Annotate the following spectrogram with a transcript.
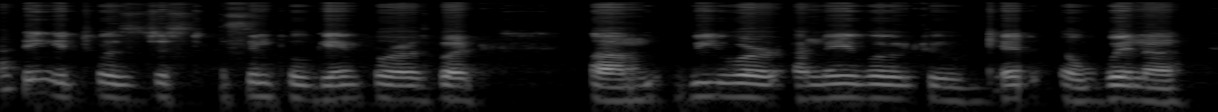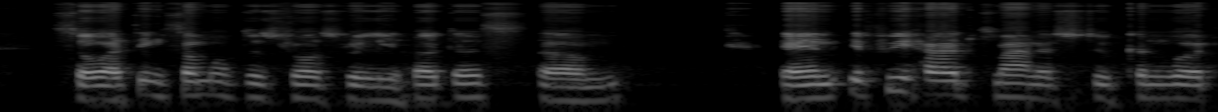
I think it was just a simple game for us, but um, we were unable to get a winner. So I think some of those draws really hurt us. Um, and if we had managed to convert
